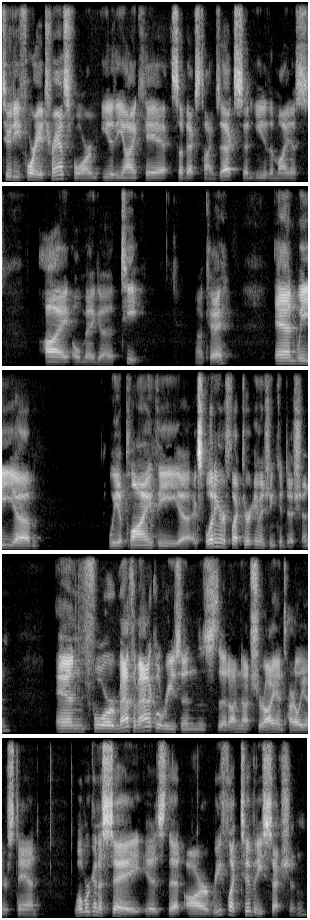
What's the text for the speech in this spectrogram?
2D Fourier transform, e to the i k sub x times x, and e to the minus i omega t. Okay, and we um, we apply the uh, exploding reflector imaging condition, and for mathematical reasons that I'm not sure I entirely understand, what we're going to say is that our reflectivity section,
